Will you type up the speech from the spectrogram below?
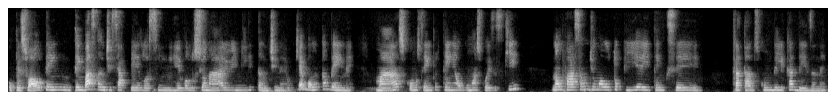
O pessoal tem, tem bastante esse apelo, assim, revolucionário e militante, né, o que é bom também, né, mas, como sempre, tem algumas coisas que não passam de uma utopia e tem que ser tratados com delicadeza, né?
